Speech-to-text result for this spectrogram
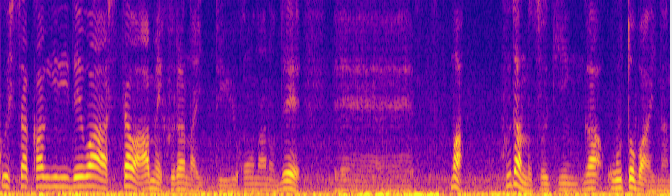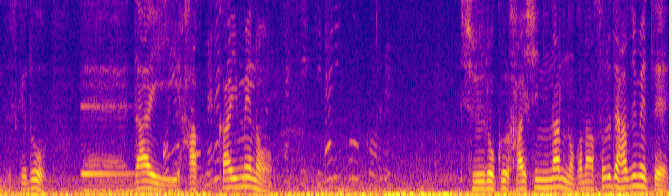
クした限りでは明日は雨降らないっていう方なので、えー、まあ普段の通勤がオートバイなんですけど、えー、第8回目の収録配信になるのかな。それで初めて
